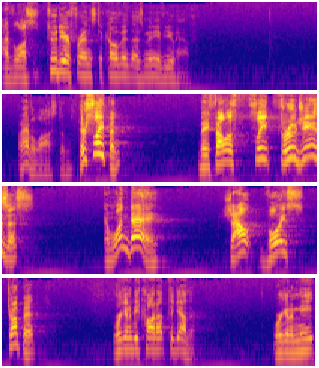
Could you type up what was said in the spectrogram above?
I've lost two dear friends to COVID, as many of you have. But I haven't lost them. They're sleeping. They fell asleep through Jesus. And one day, shout, voice, trumpet, we're going to be caught up together. We're going to meet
